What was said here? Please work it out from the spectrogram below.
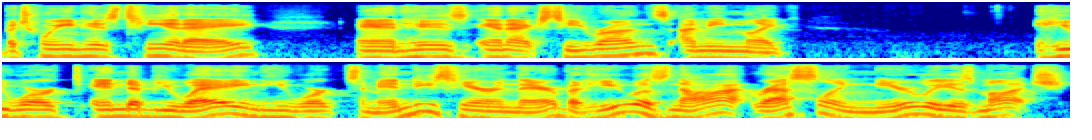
between his TNA and his NXT runs. I mean, like he worked NWA and he worked some indies here and there, but he was not wrestling nearly as much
